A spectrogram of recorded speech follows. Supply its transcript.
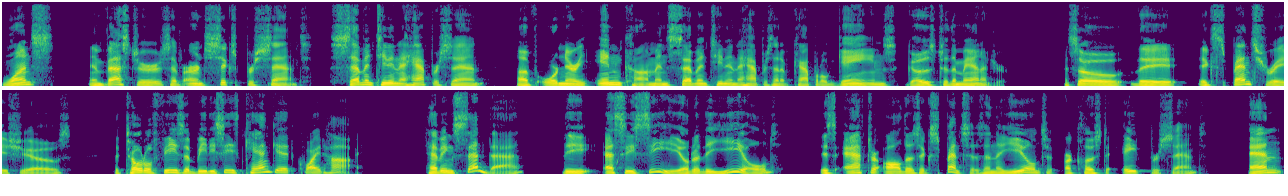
once investors have earned 6%, 17.5% of ordinary income and 17.5% of capital gains goes to the manager. And so the expense ratios, the total fees of BDCs can get quite high. Having said that, the SEC yield or the yield is after all those expenses, and the yields are close to 8%, and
